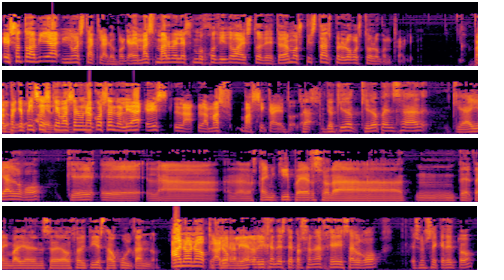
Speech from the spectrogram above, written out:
eso todavía no está claro, porque además Marvel es muy jodido a esto de te damos pistas, pero luego es todo lo contrario. Para, Yo- para que pienses ver. que va a ser una cosa, en realidad es la, la más básica de O todas. sea, yo quiero, quiero pensar que hay algo que eh, la, la- los Timekeepers o la mm, Time Variance Authority está ocultando. ah, no, no, que claro. en realidad el origen de este personaje es algo, es un secreto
